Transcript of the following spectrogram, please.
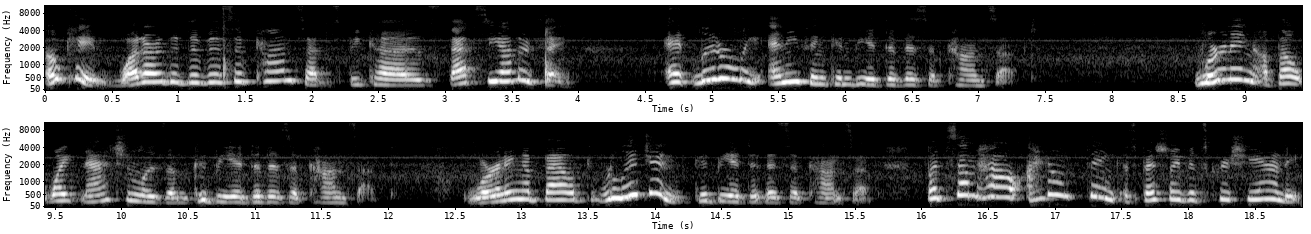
Okay, what are the divisive concepts? Because that's the other thing. It, literally anything can be a divisive concept. Learning about white nationalism could be a divisive concept. Learning about religion could be a divisive concept. But somehow, I don't think, especially if it's Christianity,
